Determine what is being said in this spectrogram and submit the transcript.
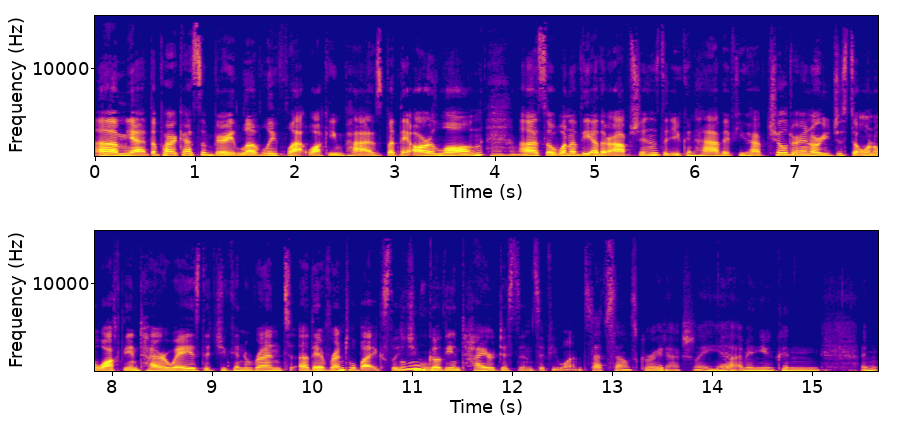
Um, yeah, the park has some very lovely flat walking paths, but they are long. Mm-hmm. Uh, so one of the other options that you can have if you have children or you just don't want to walk the entire way is that you can rent. Uh, they have rental bikes that you can go the entire distance if you want. That sounds great, actually. Yeah, I mean, you can. And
